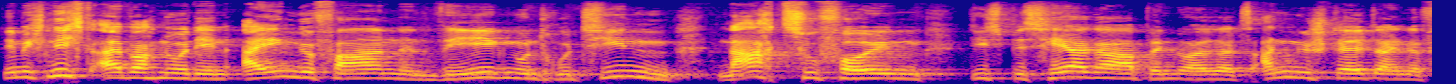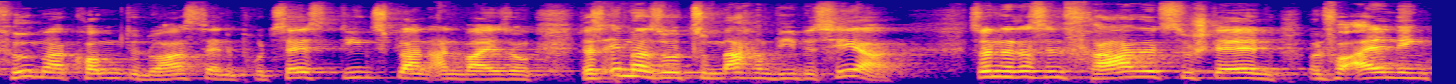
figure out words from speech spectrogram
Nämlich nicht einfach nur den eingefahrenen Wegen und Routinen nachzufolgen, die es bisher gab, wenn du also als Angestellter in eine Firma kommst und du hast deine Prozess-Dienstplananweisung, das immer so zu machen wie bisher sondern das in Frage zu stellen und vor allen Dingen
